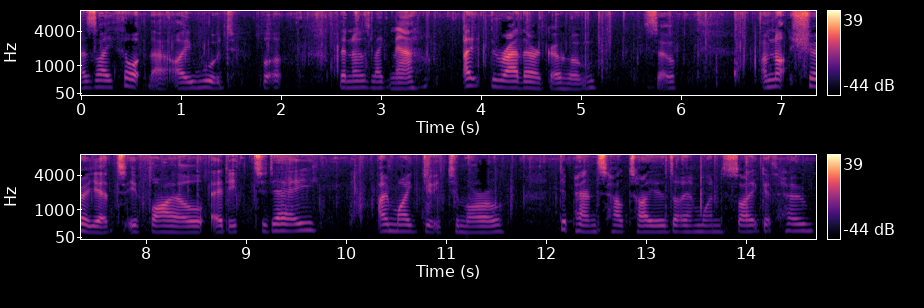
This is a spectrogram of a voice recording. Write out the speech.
as I thought that I would, but then I was like, nah, I'd rather go home. So, I'm not sure yet if I'll edit today. I might do it tomorrow. Depends how tired I am once I get home.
